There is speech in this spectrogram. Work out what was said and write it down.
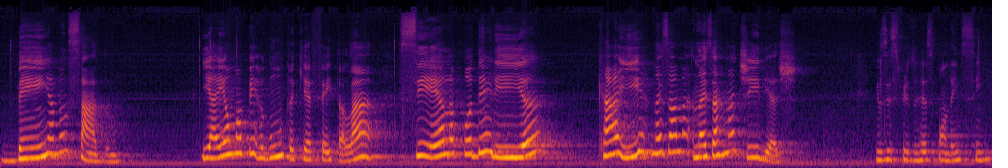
bem avançado. E aí é uma pergunta que é feita lá, se ela poderia cair nas, nas armadilhas. E os espíritos respondem sim.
